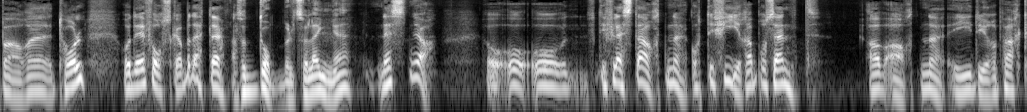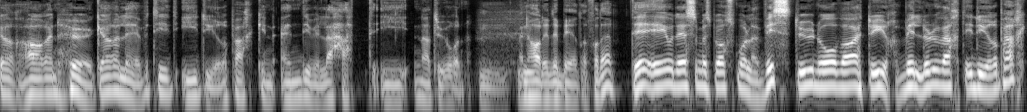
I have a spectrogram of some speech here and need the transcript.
bare 12. Og det er forska på dette. Altså dobbelt så lenge. Nesten, ja. Og, og, og de fleste artene, 84 av artene i dyreparker har en høyere levetid i dyreparken enn de ville hatt i naturen. Men har de det bedre for det? Det er jo det som er spørsmålet. Hvis du nå var et dyr, ville du vært i dyrepark,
